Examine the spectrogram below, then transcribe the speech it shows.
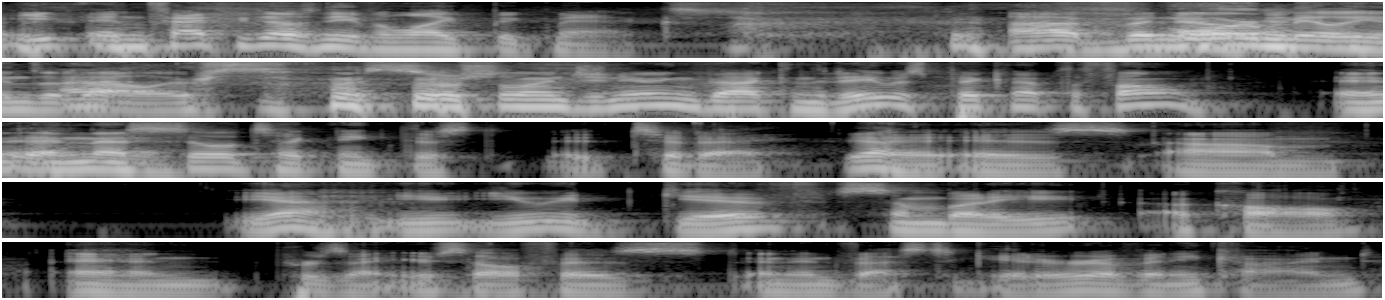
He, in fact, he doesn't even like Big Macs. Uh, but no, or millions of uh, dollars. social engineering back in the day was picking up the phone, and, yeah, and that's yeah. still a technique this today. Yeah, is um, yeah, you you would give somebody a call and present yourself as an investigator of any kind.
